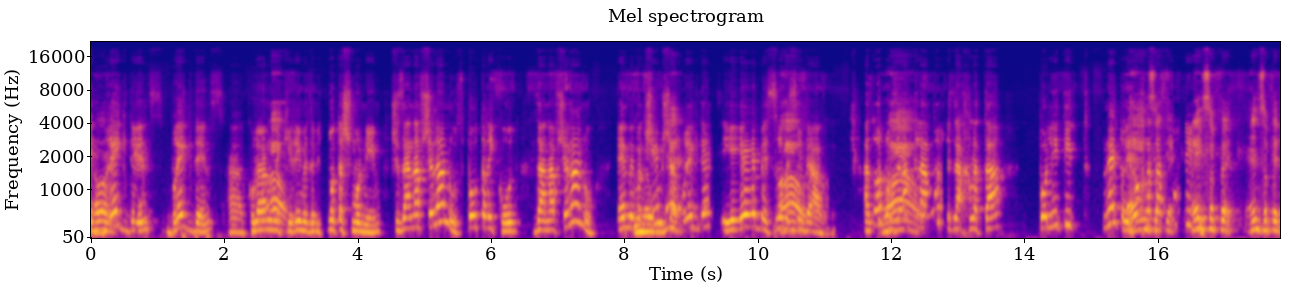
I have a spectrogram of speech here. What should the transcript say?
את ברייק דנס, ברייק דנס, כולנו מכירים את זה משנות ה-80, שזה ענף שלנו, ספורט הריקוד זה ענף שלנו. הם מבקשים שהברייק דנס יהיה ב-2024. אז עוד פעם, זה רק להראות שזו החלטה פוליטית נטו, היא לא החלטה ספורטיבית. אין ספק, אין ספק.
